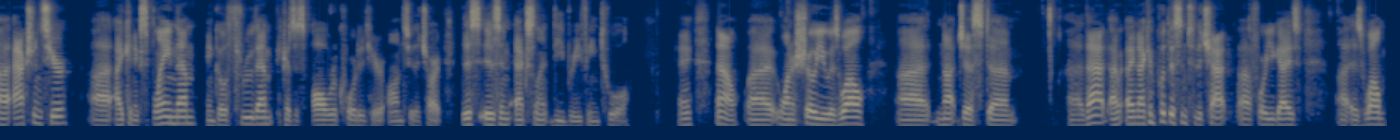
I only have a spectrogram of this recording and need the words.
uh, actions here, uh, I can explain them and go through them because it's all recorded here onto the chart. This is an excellent debriefing tool. Okay, now I want to show you as well, uh, not just um, uh, that, I, and I can put this into the chat uh, for you guys uh, as well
